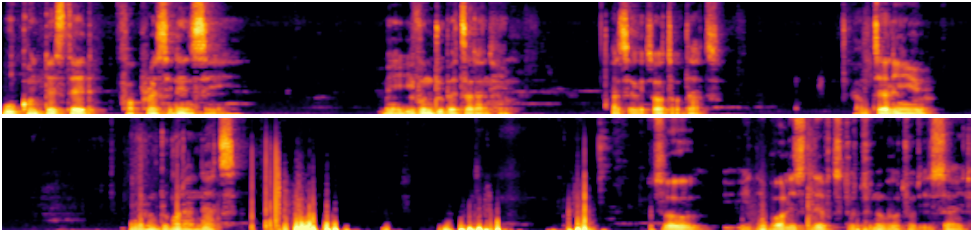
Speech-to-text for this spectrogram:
who contested for presidency, may even do better than him as a result of that. I'm telling you, even do more than that. So the ball is left to Tinubu to decide.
